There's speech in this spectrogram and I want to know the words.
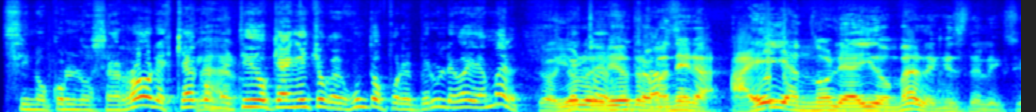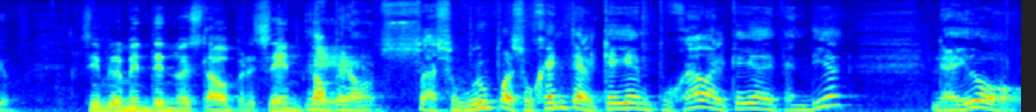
sino con los errores que ha cometido que han hecho que Juntos por el Perú le vaya mal. yo lo diría de otra manera, a ella no le ha ido mal en esta elección, simplemente no ha estado presente. No, pero a su grupo, a su gente, al que ella empujaba, al que ella defendía, le ha ido,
